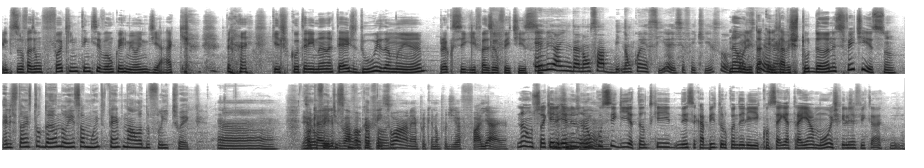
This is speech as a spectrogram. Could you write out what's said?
ele precisou fazer um fucking intensivão com Hermione de que ele ficou treinando até as duas da manhã pra conseguir fazer o feitiço. Ele ainda não sabia, não conhecia esse feitiço? Não, ele, tá, Conhecia, ele né? tava estudando esse feitiço. Eles estão estudando isso há muito tempo na aula do Flitwick. Ah. Só Era que aí ele precisava aperfeiçoar, né? Porque não podia falhar. Não, só que ele, ele não conseguia. Tanto que nesse capítulo, quando ele consegue atrair a mosca, ele já fica. "Ah,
